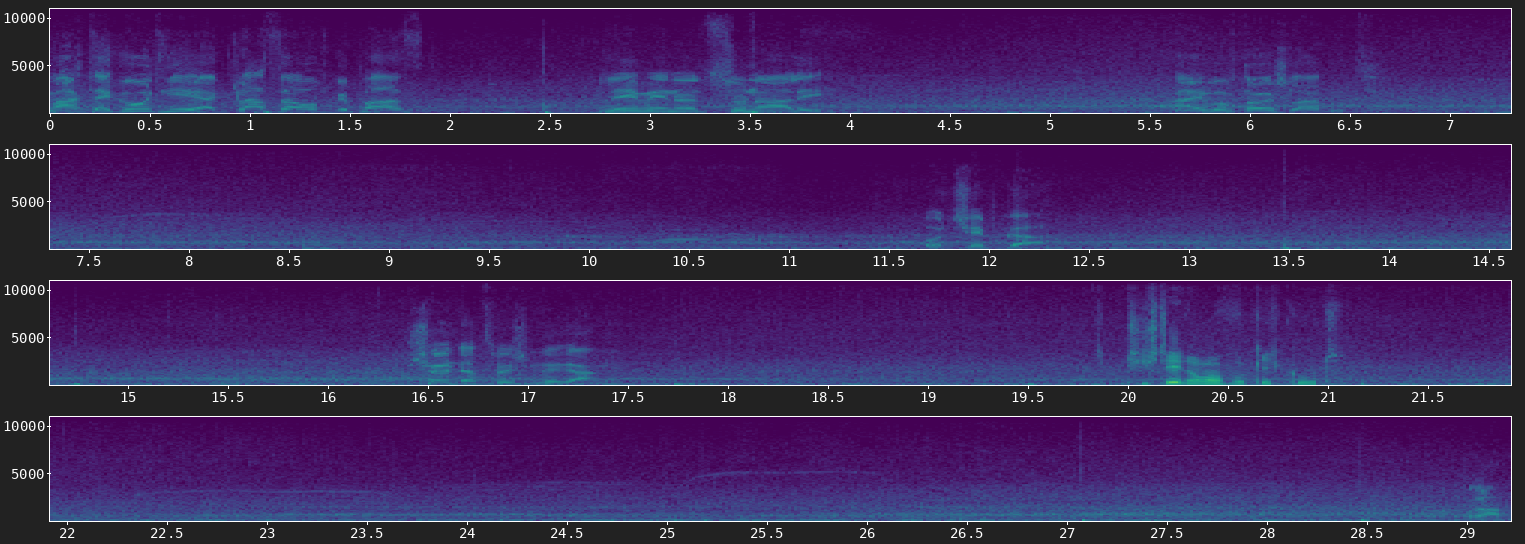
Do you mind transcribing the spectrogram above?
Macht er gut hier. Klasse aufgepasst. Levin Öztunali. Einwurf Deutschland. Ochipka. Schön dazwischen gegangen. Die stehen aber auch wirklich gut. Brandt.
